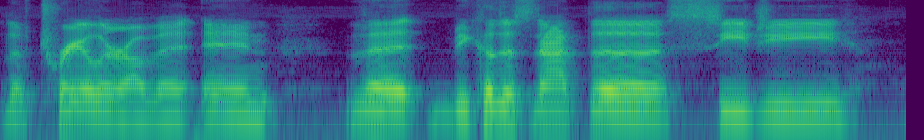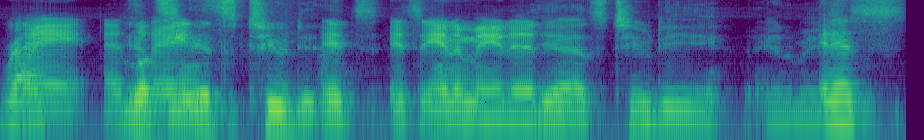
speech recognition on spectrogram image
the trailer of it, and the because it's not the CG, Right. it's looking- very- It's two D. it's it's animated. yeah, it's two D animation. And it's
